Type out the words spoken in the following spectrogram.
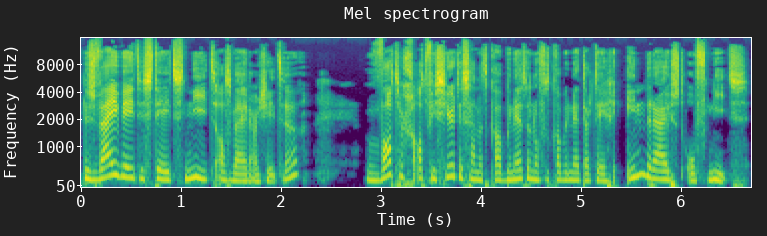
Dus wij weten steeds niet, als wij daar zitten, wat er geadviseerd is aan het kabinet en of het kabinet daartegen indruist of niet.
